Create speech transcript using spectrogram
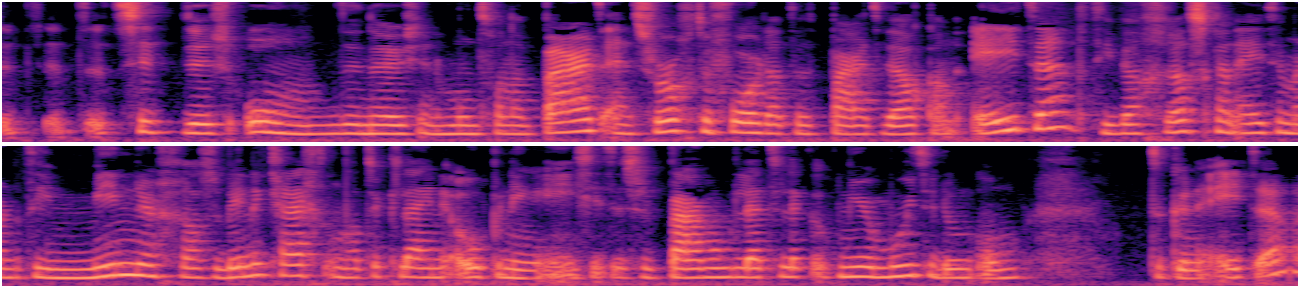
het, het, zit dus om de neus en de mond van een paard en het zorgt ervoor dat het paard wel kan eten, dat hij wel gras kan eten, maar dat hij minder gras binnenkrijgt omdat er kleine openingen in zitten. Dus het paard moet letterlijk ook meer moeite doen om te kunnen eten.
